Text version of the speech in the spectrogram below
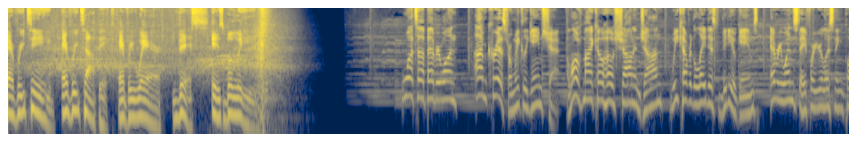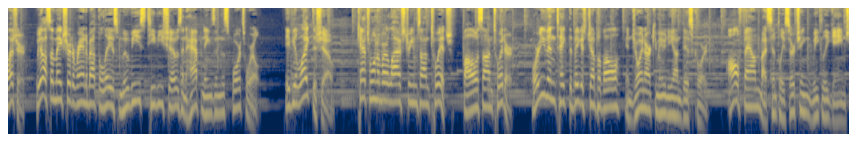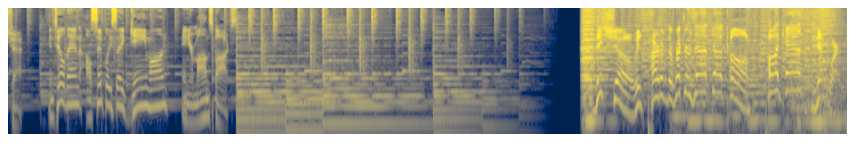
Every team, every topic, everywhere. This is Believe. What's up, everyone? I'm Chris from Weekly Games Chat. Along with my co hosts Sean and John, we cover the latest video games every Wednesday for your listening pleasure. We also make sure to rant about the latest movies, TV shows, and happenings in the sports world. If you like the show, catch one of our live streams on Twitch, follow us on Twitter, or even take the biggest jump of all and join our community on Discord. All found by simply searching Weekly Games Chat. Until then, I'll simply say game on in your mom's box. This show is part of the RetroZap.com podcast networks.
